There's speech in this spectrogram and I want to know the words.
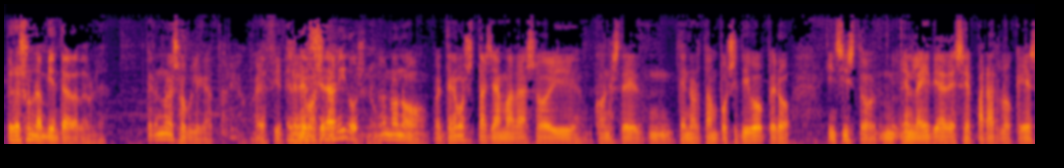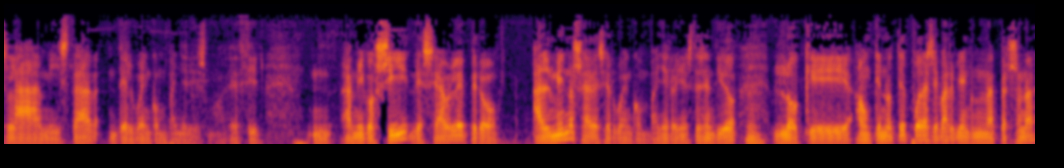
pero es un ambiente agradable. Pero no es obligatorio. Es decir, El tenemos ser esta- amigos, ¿no? No, no, no. Pues Tenemos estas llamadas hoy con este tenor tan positivo, pero insisto en la idea de separar lo que es la amistad del buen compañerismo. Es decir, mm, amigos sí, deseable, pero al menos se ha de ser buen compañero. Y en este sentido, lo que, aunque no te puedas llevar bien con una persona,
